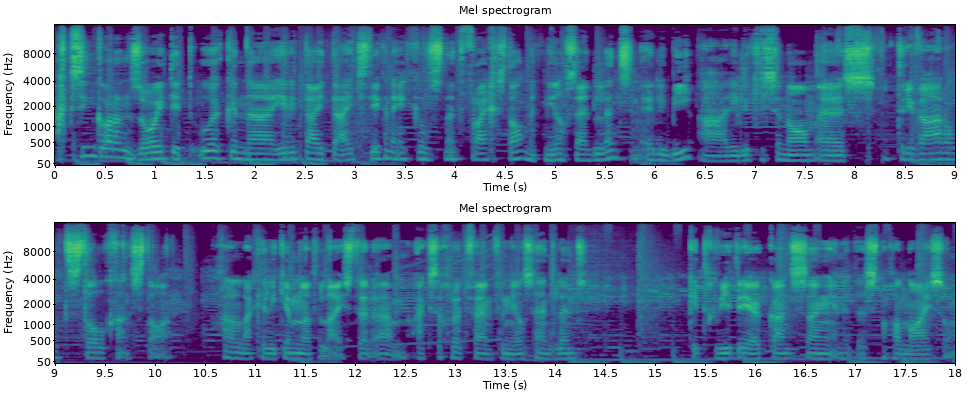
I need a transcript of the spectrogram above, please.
Ek sien Karen Zoid het ook in uh hierdie tyd 'n uitstekende enkelsnit vrygestel met Neil Sandlins en Ellie B. Uh, die liedjie se naam is Die wêreld stil gaan staan. nogal 'n lekker liedjie om na te luister. Um ek's 'n groot fan van Neil Sandlins. Ek het geweet hy ook kan sing en dit is nogal nice om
